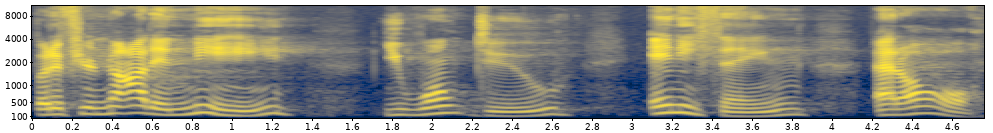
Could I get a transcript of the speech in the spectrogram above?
But if you're not in me, you won't do anything at all.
